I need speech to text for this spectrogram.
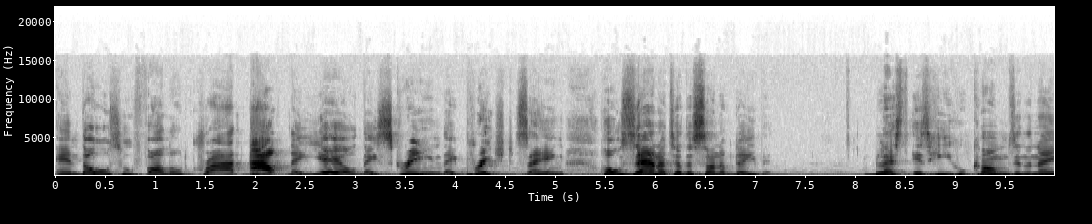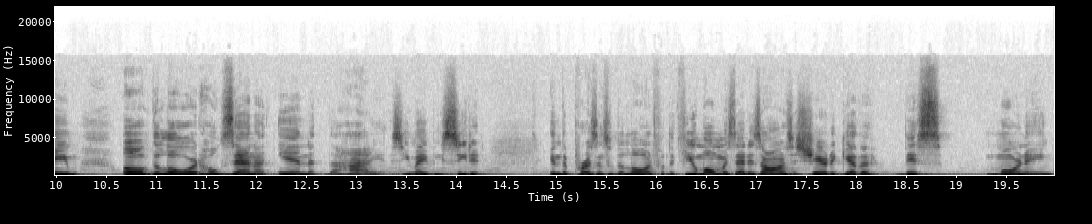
and those who followed cried out. They yelled, they screamed, they preached, saying, Hosanna to the Son of David. Blessed is he who comes in the name of the Lord. Hosanna in the highest. You may be seated in the presence of the Lord for the few moments that is ours to share together this morning.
